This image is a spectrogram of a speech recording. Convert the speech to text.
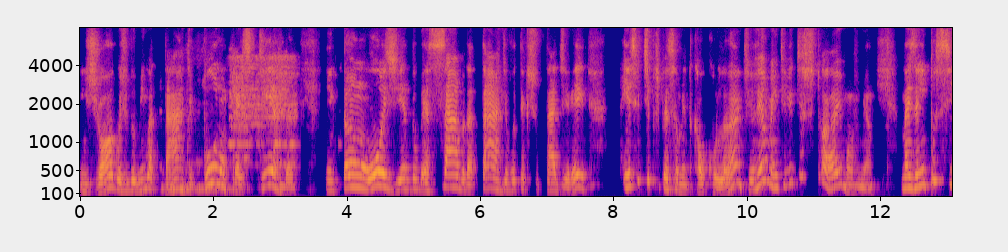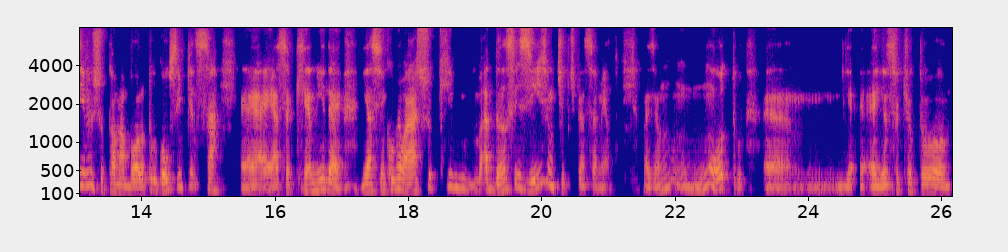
em jogos de domingo à tarde pulam para a esquerda, então hoje é, do, é sábado à tarde, eu vou ter que chutar à direita esse tipo de pensamento calculante realmente ele destrói o movimento. Mas é impossível chutar uma bola para o gol sem pensar. É, essa que é a minha ideia. E assim como eu acho que a dança exige um tipo de pensamento, mas é um, um outro. É, é, isso que eu estou.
